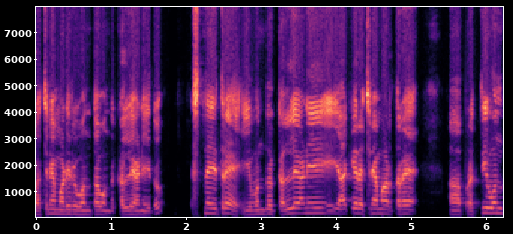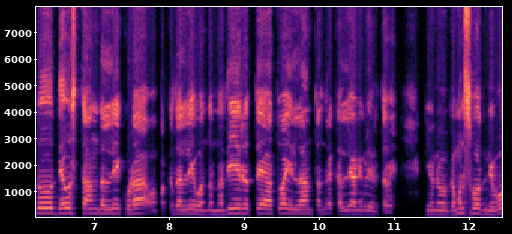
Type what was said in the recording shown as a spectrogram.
ರಚನೆ ಮಾಡಿರುವಂತ ಒಂದು ಕಲ್ಯಾಣಿ ಇದು. ಸ್ನೇಹಿತರೆ, ಈ ಒಂದು ಕಲ್ಯಾಣಿ ಯಾಕೆ ರಚನೆ ಮಾಡ್ತಾರೆ? ಆ ಪ್ರತಿಯೊಂದು ದೇವಸ್ಥಾನದಲ್ಲಿ ಕೂಡ ಪಕ್ಕದಲ್ಲಿ ಒಂದು ನದಿ ಇರುತ್ತೆ ಅಥವಾ ಇಲ್ಲ ಅಂತಂದ್ರೆ ಕಲ್ಯಾಣಿಗಳು ಇರ್ತವೆ. ನೀವು ಗಮನಿಸಬಹುದು ನೀವು,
